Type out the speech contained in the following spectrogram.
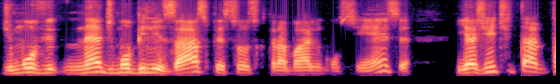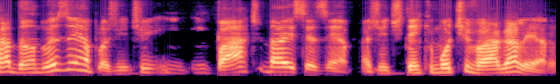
de, movi né, de mobilizar as pessoas que trabalham com ciência e a gente está tá dando o exemplo, a gente, em, parte, dá esse exemplo. A gente tem que motivar a galera.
